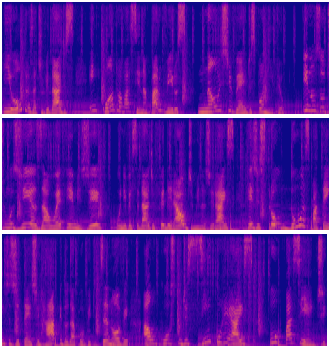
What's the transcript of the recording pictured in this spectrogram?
e outras atividades enquanto a vacina para o vírus não estiver disponível. E nos últimos dias, a UFMG, Universidade Federal de Minas Gerais, registrou duas patentes de teste rápido da Covid-19 a um custo de R$ 5,00 por paciente.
